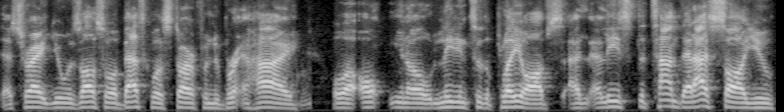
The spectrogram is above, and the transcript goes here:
That's right. You was also a basketball star from New Britain High. Mm-hmm or you know leading to the playoffs at, at least the time that i saw you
